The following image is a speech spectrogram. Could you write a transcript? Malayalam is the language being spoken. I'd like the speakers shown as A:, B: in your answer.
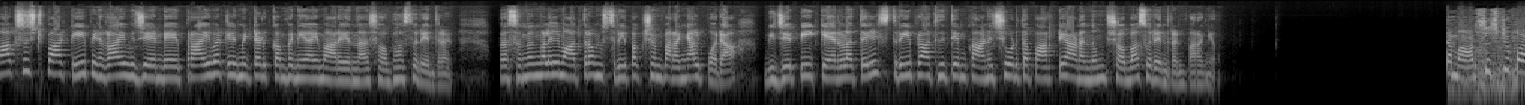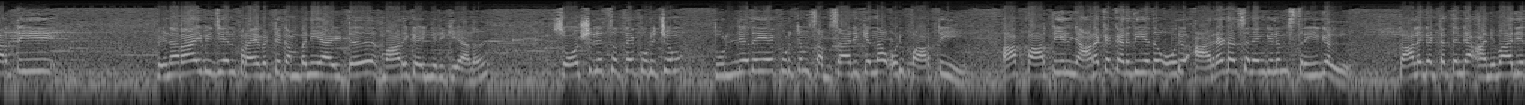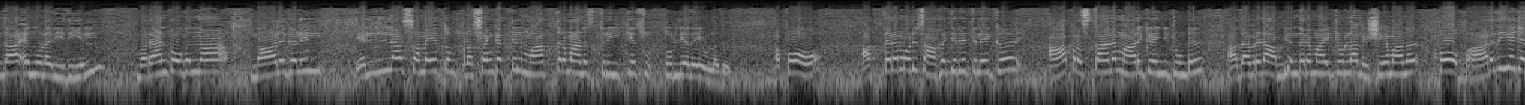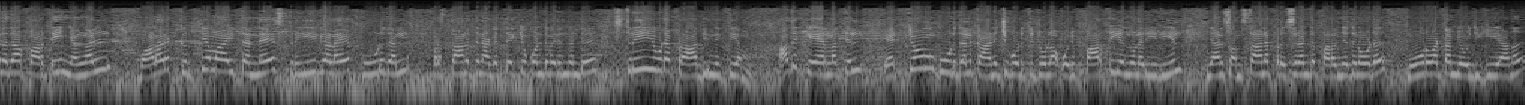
A: മാർക്സിസ്റ്റ് പാർട്ടി പിണറായി വിജയന്റെ പ്രൈവറ്റ് ലിമിറ്റഡ് കമ്പനിയായി മാറിയെന്ന് ശോഭാ സുരേന്ദ്രൻ. പ്രസംഗങ്ങളിൽ മാത്രം സ്ത്രീപക്ഷം പറഞ്ഞാൽ പോരാ. ബി ജെ പി കേരളത്തിൽ സ്ത്രീ പ്രാതിനിധ്യം കാണിച്ചു കൊടുത്ത പാർട്ടിയാണെന്നും ശോഭാ സുരേന്ദ്രൻ പറഞ്ഞു.
B: Marxist party Pinarayi Vijayan private കമ്പനിയായിട്ട് മാറിക്കഴിഞ്ഞിരിക്കുകയാണ്. സോഷ്യലിസത്തെക്കുറിച്ചും തുല്യതയെക്കുറിച്ചും സംസാരിക്കുന്ന ഒരു പാർട്ടി ആ പാർട്ടിയിൽ ഞാനൊക്കെ കരുതിയത് ഒരു അര ഡസനെങ്കിലും സ്ത്രീകൾ കാലഘട്ടത്തിന്റെ അനിവാര്യത എന്നുള്ള രീതിയിൽ വരാൻ പോകുന്ന നാളുകളിൽ എല്ലാ സമയത്തും പ്രസംഗത്തിൽ മാത്രമാണ് സ്ത്രീക്ക് തുല്യതയുള്ളത്. അപ്പോ അത്തരം ഒരു സാഹചര്യത്തിലേക്ക് ആ പ്രസ്ഥാനം മാറിക്കഴിഞ്ഞിട്ടുണ്ട്. അത് അവരുടെ ആഭ്യന്തരമായിട്ടുള്ള വിഷയമാണ്. ഇപ്പോൾ ഭാരതീയ ജനതാ പാർട്ടി ഞങ്ങൾ വളരെ കൃത്യമായി തന്നെ സ്ത്രീകളെ കൂടുതൽ പ്രസ്ഥാനത്തിനകത്തേക്ക് കൊണ്ടുവരുന്നുണ്ട്. സ്ത്രീയുടെ പ്രാതിനിധ്യം. അത് കേരളത്തിൽ ഏറ്റവും കൂടുതൽ കാണിച്ചു കൊടുത്തിട്ടുള്ള ഒരു പാർട്ടി എന്നുള്ള രീതിയിൽ ഞാൻ സംസ്ഥാന പ്രസിഡന്റ് പറഞ്ഞതിനോട് നൂറുവട്ടം യോജിക്കുകയാണ്.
